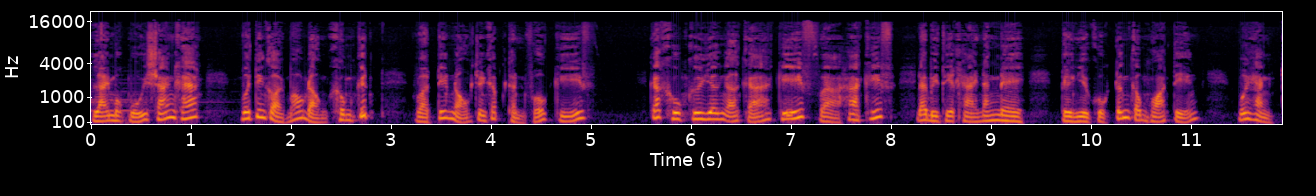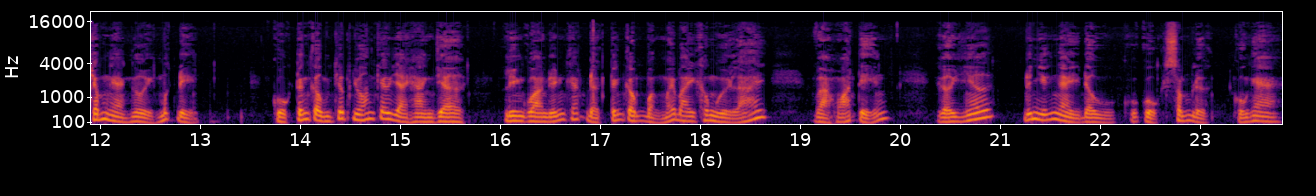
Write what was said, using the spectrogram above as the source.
Lại một buổi sáng khác với tiếng còi báo động không kích và tiếng nổ trên khắp thành phố Kiev. Các khu cư dân ở cả Kiev và Kharkiv đã bị thiệt hại nặng nề từ nhiều cuộc tấn công hỏa tiễn với hàng trăm ngàn người mất điện. Cuộc tấn công chớp nhoáng kéo dài hàng giờ liên quan đến các đợt tấn công bằng máy bay không người lái và hỏa tiễn, gợi nhớ đến những ngày đầu của cuộc xâm lược của Nga.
